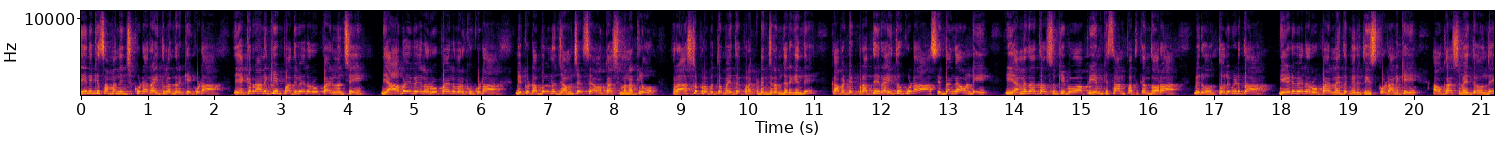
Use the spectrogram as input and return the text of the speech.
దీనికి సంబంధించి కూడా రైతులందరికీ కూడా ఎకరానికి పదివేల రూపాయల నుంచి యాభై వేల రూపాయల వరకు కూడా మీకు డబ్బులను జమ చేసే అవకాశం ఉన్నట్లు రాష్ట్ర ప్రభుత్వం అయితే ప్రకటించడం జరిగింది. కాబట్టి ప్రతి రైతు కూడా సిద్ధంగా ఉండి ఈ అన్నదాత సుఖీభవ పిఎం కిసాన్ పథకం ద్వారా మీరు తొలి విడత ఏడు వేల రూపాయలనైతే మీరు తీసుకోవడానికి అవకాశం అయితే ఉంది.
